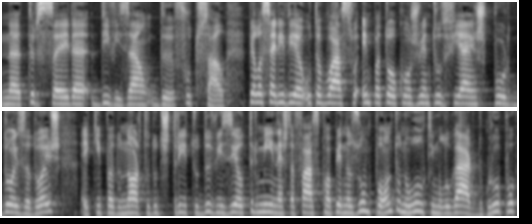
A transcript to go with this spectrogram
na terceira divisão de futsal. Pela Série D, o Tabuaço empatou com o Juventude Fiães por 2 a 2. A equipa do norte do distrito de Viseu termina esta fase com apenas um ponto no último lugar do grupo,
